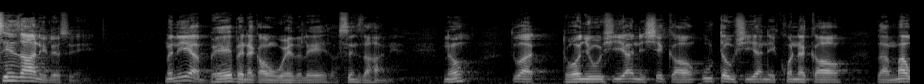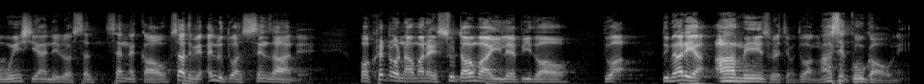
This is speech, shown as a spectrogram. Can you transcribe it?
စဉ်းစားနေလဲဆိုရင်မနေ့ကဘဲဘယ်နှကောင်ဝယ်တယ်လဲဆိုစဉ်းစားနေနော်သူကဒေါ်ညိုရှီကနေ၈ကောင်ဥတုတ်ရှီကနေ9ကောင် လာမတ်ဝင်းရှီကနေတော့12ကောင်စသဖြင့်အဲ့လိုသူကစဉ်းစားနေဟောခရစ်တော်နာမနဲ့ဆူတောင်းပါကြီးလဲပြီးသွားသူကသူများတွေကအာမင်ဆိုတဲ့အချိန်မှာသူက59ကောင်နဲ့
